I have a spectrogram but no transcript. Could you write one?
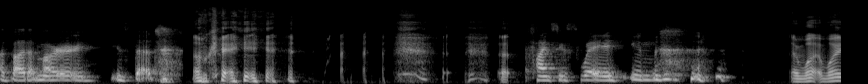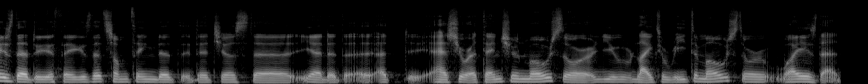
about a murder instead. Okay. Finds its way in. and why why is that? Do you think is that something that that just uh, yeah that uh, has your attention most, or you like to read the most, or why is that?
